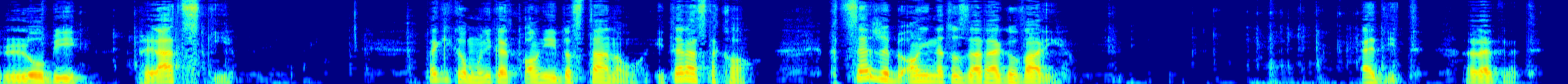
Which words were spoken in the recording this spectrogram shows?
lubi placki. Taki komunikat oni dostaną. I teraz tak o. Chcę, żeby oni na to zareagowali. Edit. Rednet.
